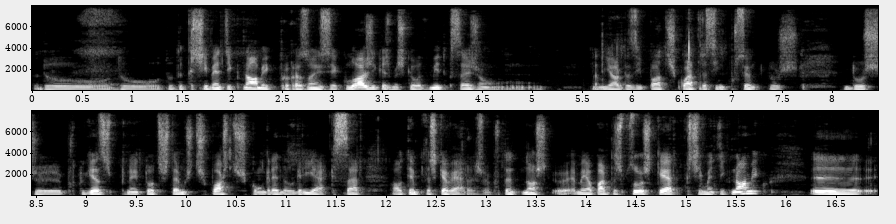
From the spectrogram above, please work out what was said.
do, do, do, do, crescimento económico por razões ecológicas, mas que eu admito que sejam, na melhor das hipóteses, 4 a 5% dos, dos uh, portugueses, porque nem todos estamos dispostos com grande alegria a aquecer ao tempo das cavernas. Portanto, nós, a maior parte das pessoas quer crescimento económico, uh,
